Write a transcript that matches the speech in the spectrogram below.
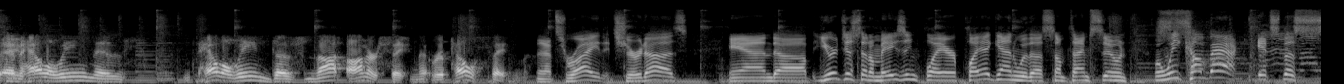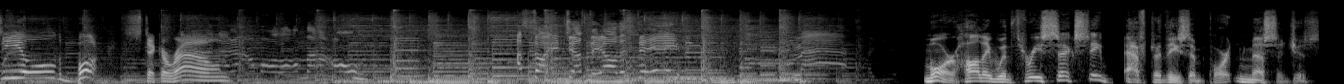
Okay. And Halloween is Halloween does not honor Satan; it repels Satan. That's right. It sure does. And uh, you're just an amazing player. Play again with us sometime soon. When we come back, it's the sealed book. Stick around. More Hollywood 360 after these important messages.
